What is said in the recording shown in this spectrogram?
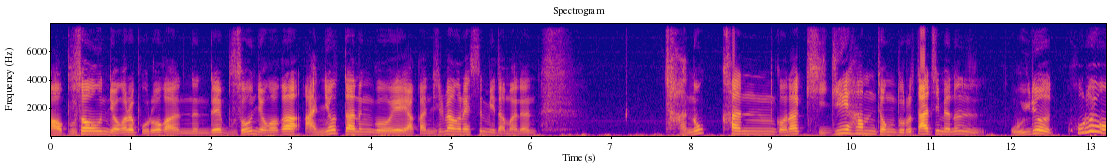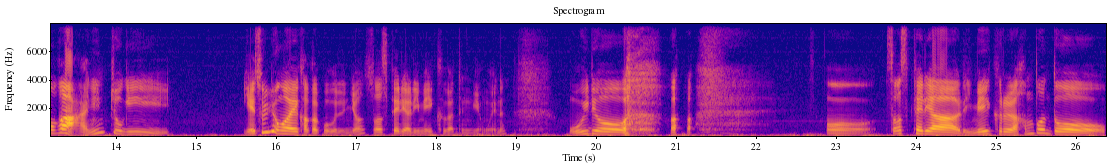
아, 무서운 영화를 보러 갔는데 무서운 영화가 아니었다는 거에 약간 실망을 했습니다만은 잔혹한 거나 기괴함 정도로 따지면은 오히려 호러 영화가 아닌 쪽이 예술 영화에 가깝거든요. 서스페리아 리메이크 같은 경우에는 오히려 어 서스페리아 리메이크를 한 번 더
